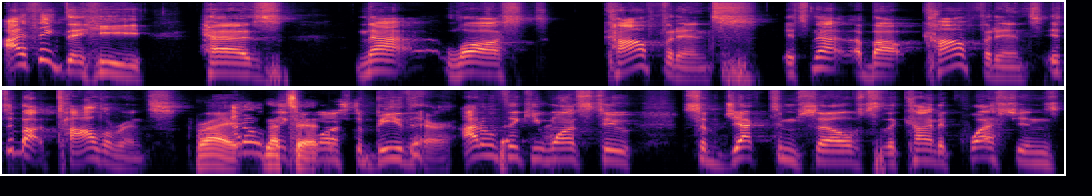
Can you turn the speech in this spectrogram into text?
I think that he has not lost confidence. It's not about confidence. It's about tolerance. Right. I don't That's think it. he wants to be there. I don't think he wants to subject himself to the kind of questions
